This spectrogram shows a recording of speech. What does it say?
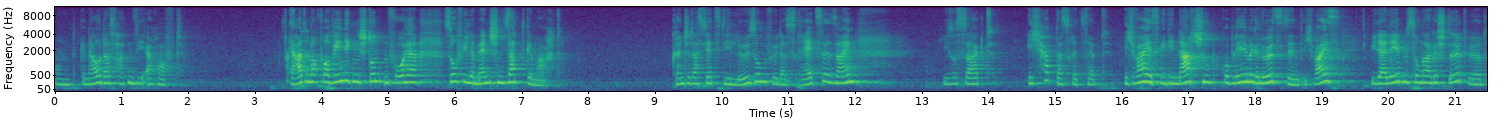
Und genau das hatten sie erhofft. Er hatte noch vor wenigen Stunden vorher so viele Menschen satt gemacht. Könnte das jetzt die Lösung für das Rätsel sein? Jesus sagt, ich habe das Rezept. Ich weiß, wie die Nachschubprobleme gelöst sind. Ich weiß, wie der Lebenshunger gestillt wird.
